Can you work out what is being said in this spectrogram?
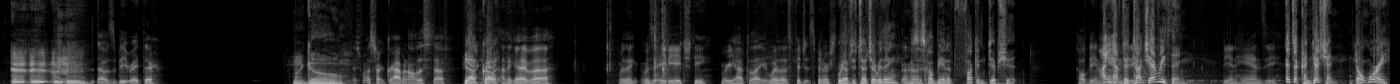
that was a beat right there. I'm gonna go. I just want to start grabbing all this stuff. Yeah, grab it. I think I have a. What they, was it ADHD? Where you have to like, what are those fidget spinners? We have to touch everything. Uh-huh. This is called being a fucking dipshit. Called being. I have to handsy. touch everything. Being handsy. It's a condition. Don't worry.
